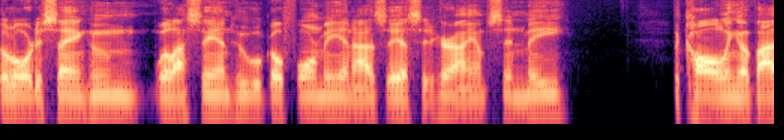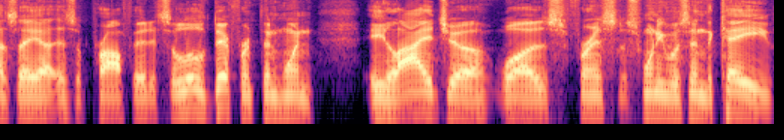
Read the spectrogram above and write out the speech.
the Lord is saying, Whom will I send? Who will go for me? And Isaiah said, Here I am, send me. The calling of Isaiah as a prophet. It's a little different than when Elijah was, for instance, when he was in the cave,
